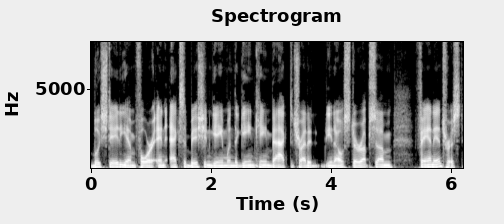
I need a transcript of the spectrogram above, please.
Busch Stadium for an exhibition game when the game came back to try to, you know, stir up some fan interest.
